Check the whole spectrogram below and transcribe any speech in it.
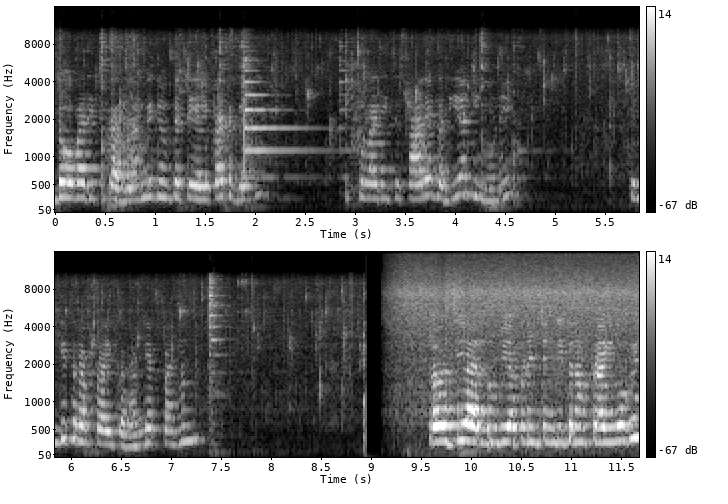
ਦੋ ਵਾਰੀ ਚ ਕਰ ਲਾਂਗੇ ਕਿਉਂਕਿ ਤੇਲ ਘਟ ਗਿਆ ਜੀ। ਇੱਕ ਵਾਰੀ ਚ ਸਾਰੇ ਵਧੀਆ ਨਹੀਂ ਹੋਣੇ। ਚੰਗੀ ਤਰ੍ਹਾਂ ਫਰਾਈ ਕਰਾਂਗੇ ਆਪਾਂ ਇਹਨਾਂ ਨੂੰ। ਲਓ ਜੀ, ਆਲੂ ਵੀ ਆਪਣੇ ਚੰਗੀ ਤਰ੍ਹਾਂ ਫਰਾਈ ਹੋ ਗਏ।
